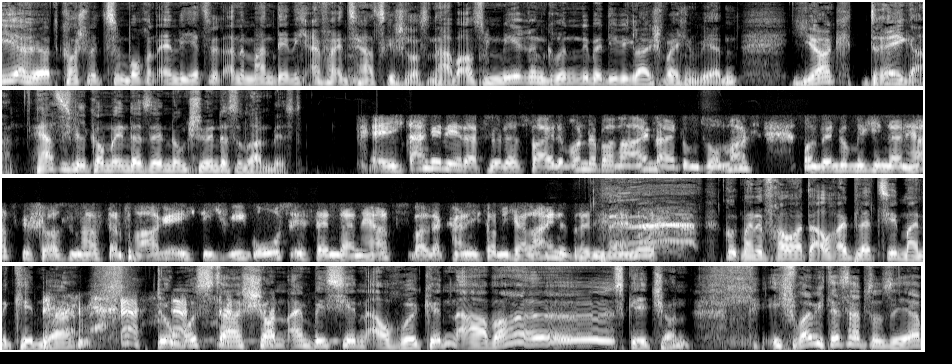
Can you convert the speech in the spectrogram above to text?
Ihr hört Koschwitz zum Wochenende jetzt mit einem Mann, den ich einfach ins Herz geschlossen habe, aus mehreren Gründen, über die wir gleich sprechen werden. Jörg Dräger. Herzlich willkommen in der Sendung. Schön, dass du dran bist. Ich danke dir dafür. Das war eine wunderbare Einleitung, Thomas. Und wenn du mich in dein Herz geschlossen hast, dann frage ich dich, wie groß ist denn dein Herz? Weil da kann ich doch nicht alleine drin sein, oder? Gut, meine Frau hatte auch ein Plätzchen, meine Kinder. Du musst da schon ein bisschen auch rücken, aber äh, es geht schon. Ich freue mich deshalb so sehr,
